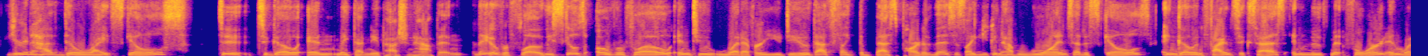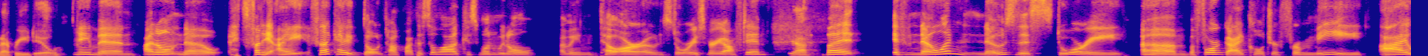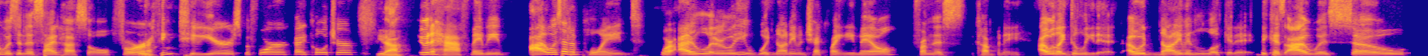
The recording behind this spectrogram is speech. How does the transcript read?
you're going to have the right skills to to go and make that new passion happen. They overflow. These skills overflow into whatever you do. That's like the best part of this is like you can have one set of skills and go and find success and movement forward in whatever you do. Amen. I don't know. It's funny. I feel like I don't talk about this a lot because one, we don't I mean, tell our own stories very often. Yeah. But if no one knows this story um, before guide culture for me i was in a side hustle for mm-hmm. i think two years before guide culture. Yeah. Two and a half maybe. I was at a point where i literally would not even check my email from this company. I would like delete it. I would not even look at it because i was so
